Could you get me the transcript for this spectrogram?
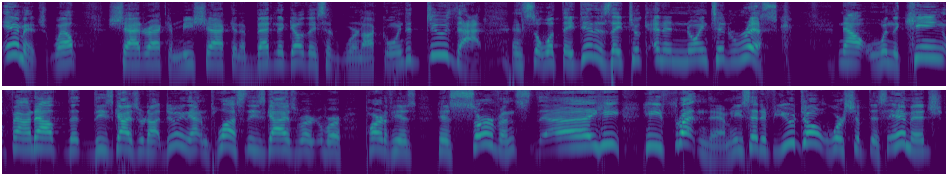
image. Well, Shadrach and Meshach and Abednego, they said, we're not going to do that. And so what they did is they took an anointed risk. Now, when the king found out that these guys were not doing that, and plus these guys were, were part of his, his servants, uh, he, he threatened them. He said, If you don't worship this image,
